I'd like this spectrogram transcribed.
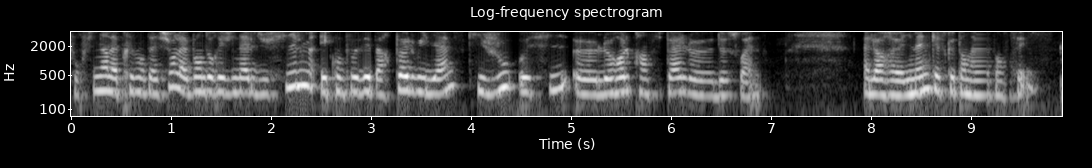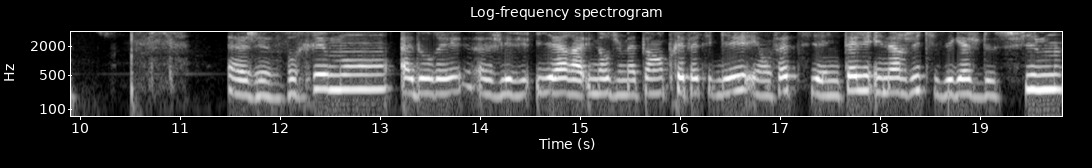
pour finir la présentation, la bande originale du film est composée par Paul Williams qui joue aussi le rôle principal de Swan. Alors Imen, qu'est-ce que tu en as pensé? Euh, j'ai vraiment adoré. Euh, je l'ai vu hier à 1h du matin, très fatiguée. Et en fait, il y a une telle énergie qui se dégage de ce film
